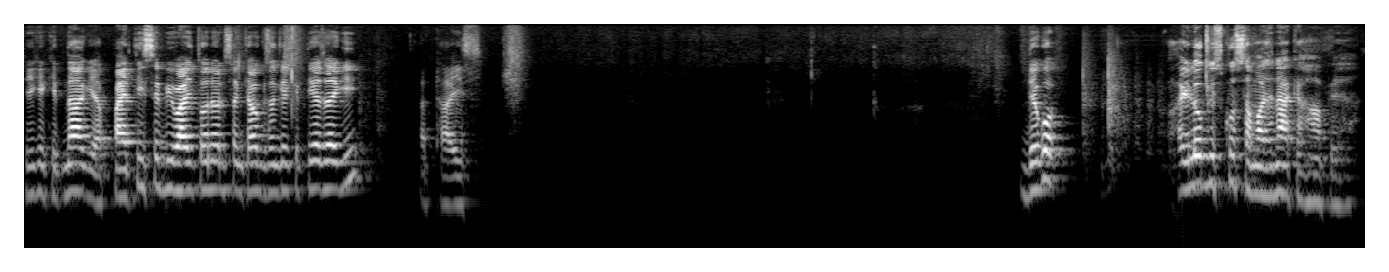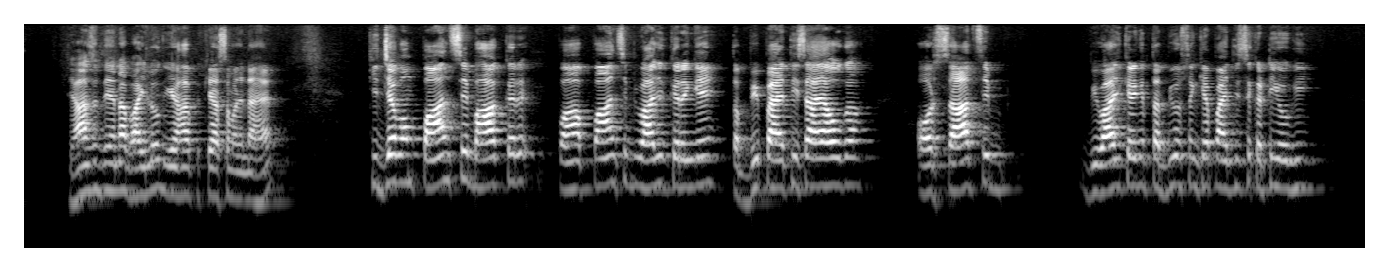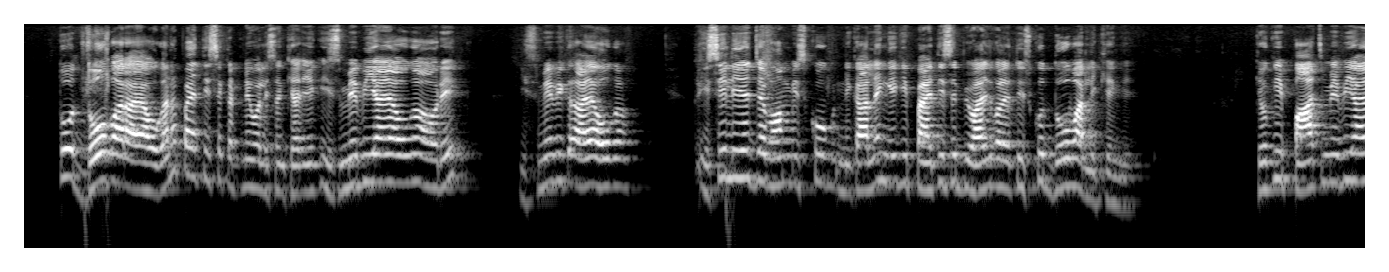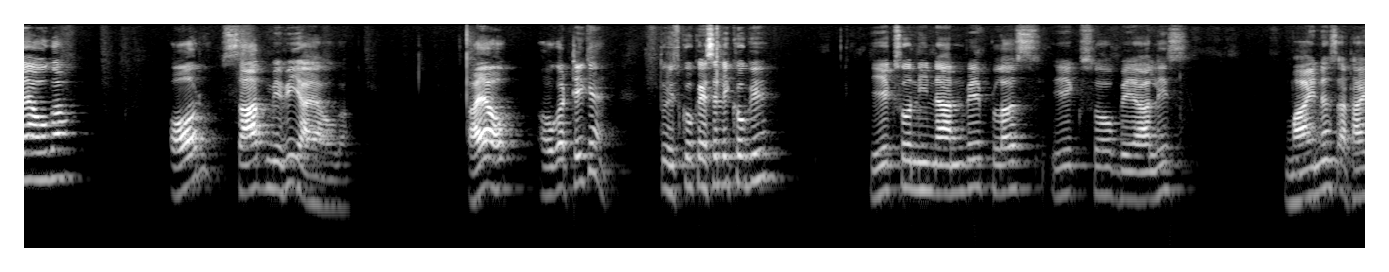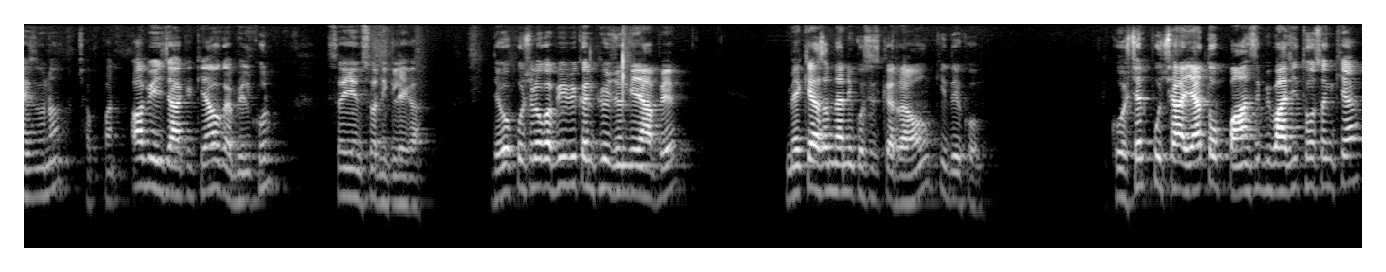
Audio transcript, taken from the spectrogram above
ठीक है, कितना आ गया? पैंतीस से विभाजित होने वाली संख्याओं की संख्या कितनी आ जाएगी? अट्ठाईस। देखो, भाई लोग, इसको समझना कहाँ पे है? ध्यान से देना भाई लोग, यहाँ पे क्या समझना है? कि जब हम पाँच से भाग कर पाँच से विभाजित करेंगे, तब भी पैंतीस आया होगा और सात से विभाजित करेंगे तब भी वो संख्या पैंतीस से कटी होगी। तो दो बार आया होगा ना पैंतीस से कटने वाली संख्या एक इसमें भी आया होगा और एक इसमें भी आया होगा। तो इसीलिए जब हम इसको निकालेंगे कि पैंतीस से विभाजित वाले तो इसको दो बार लिखेंगे। क्योंकि पाँच में भी आया होगा और सात में भी आया होगा। आया हो, होगा ठीक है? तो इसको कैसे लिखोगे? एक सौ निन्यानवे प्लस एक सौ बयालीस माइनस अट्ठाईस दूना छप्पन। अब ये जाके क्या होगा? बिल्कुल सही आंसर निकलेगा। देखो, कुछ लोग अभी भी कंफ्यूज होंगे यहाँ पे। मैं क्या समझाने की कोशिश कर रहा हूँ कि देखो क्वेश्चन पूछा, या तो पाँच से विभाजित हो संख्या,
